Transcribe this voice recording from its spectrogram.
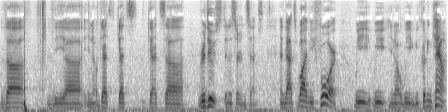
the the uh, you know gets gets gets uh, reduced in a certain sense, and that's why before we we you know we, we couldn't count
